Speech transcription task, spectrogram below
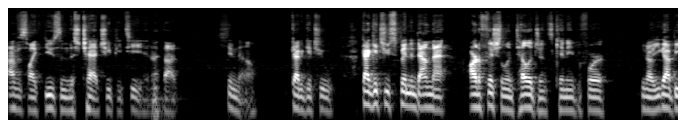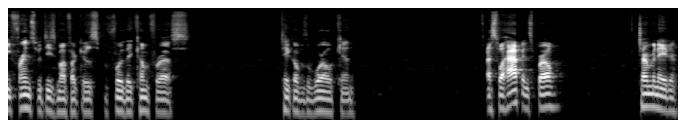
I was like using this Chat GPT, and I thought, you know, got to get you, got to get you spinning down that artificial intelligence, Kenny. Before, you know, you got to be friends with these motherfuckers before they come for us, take over the world, Ken. That's what happens, bro. Terminator.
